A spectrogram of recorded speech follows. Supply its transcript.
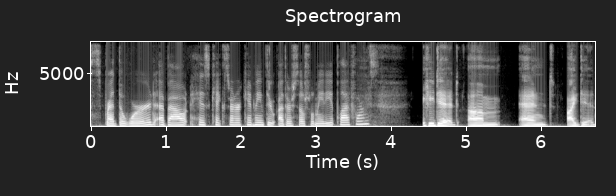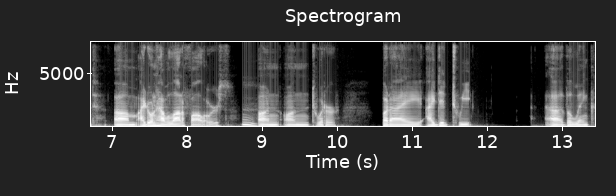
spread the word about his Kickstarter campaign through other social media platforms? He did, um, and I did. Um, I don't have a lot of followers Hmm. on on Twitter, but I I did tweet uh, the link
